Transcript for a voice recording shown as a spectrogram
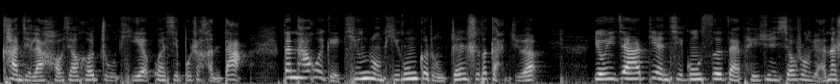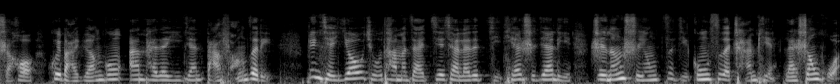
看起来好像和主题关系不是很大，但它会给听众提供各种真实的感觉。有一家电器公司在培训销售员的时候，会把员工安排在一间大房子里，并且要求他们在接下来的几天时间里只能使用自己公司的产品来生活。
